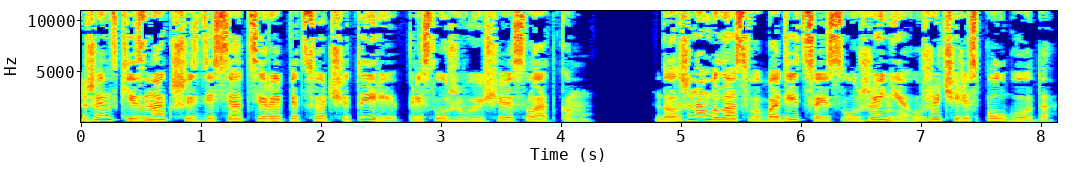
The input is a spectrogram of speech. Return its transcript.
Женский знак 60-504, прислуживающая сладкому, должна была освободиться из служения уже через полгода.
